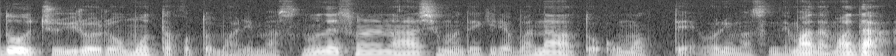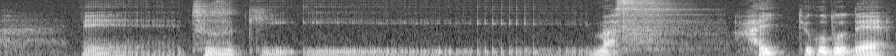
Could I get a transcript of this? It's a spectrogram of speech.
道中いろいろ思ったこともありますので、その辺の話もできればなと思っておりますので、まだまだ、えー、続きます。はい。ということで、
